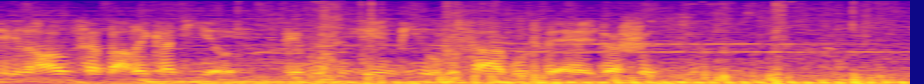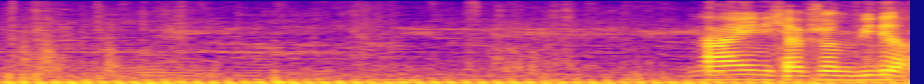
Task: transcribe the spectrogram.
Den Raum verbarrikadieren. Wir müssen den Biogefahrgutbehälter schützen. Nein, ich habe schon wieder.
